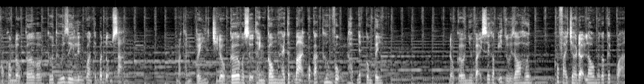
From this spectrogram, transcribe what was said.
Ông không đầu cơ vào bất cứ thứ gì liên quan tới bất động sản mà thần túy chỉ đầu cơ vào sự thành công hay thất bại của các thương vụ hợp nhất công ty. Đầu cơ như vậy sẽ gặp ít rủi ro hơn, không phải chờ đợi lâu mới có kết quả.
